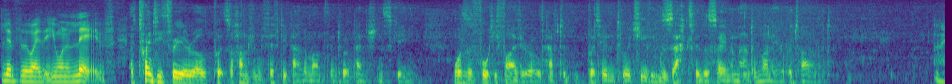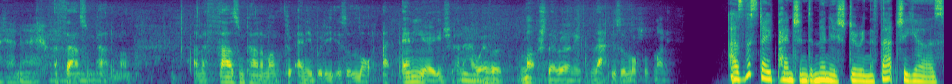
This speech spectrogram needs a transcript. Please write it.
live the way that you want to live. A 23 year old puts £150 a month into a pension scheme. What does a 45 year old have to put in to achieve exactly the same amount of money at retirement? I don't know. A thousand pound a month. And a thousand pound a month to anybody is a lot. At any age and mm. however much they're earning, that is a lot of money. As the state pension diminished during the Thatcher years,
